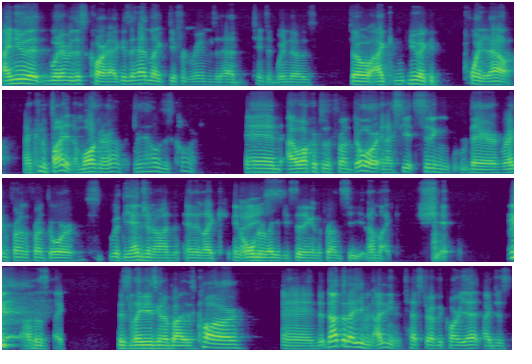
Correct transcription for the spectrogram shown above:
I knew that whatever this car had, because it had like different rims, it had tinted windows. So I knew I could point it out. I couldn't find it. I'm walking around like, where the hell is this car? And I walk up to the front door and I see it sitting there right in front of the front door with the engine on and it, like an older lady sitting in the front seat. And I'm like, shit. I was like, this lady's gonna buy this car. And not that I even I didn't even test drive the car yet. I just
